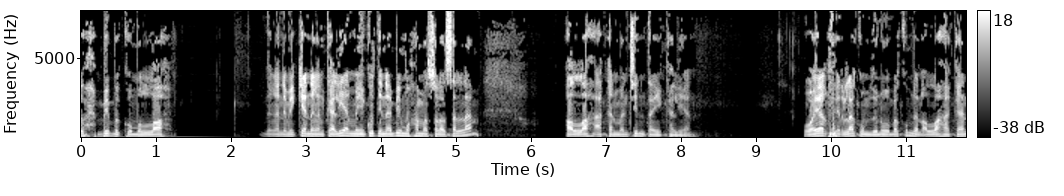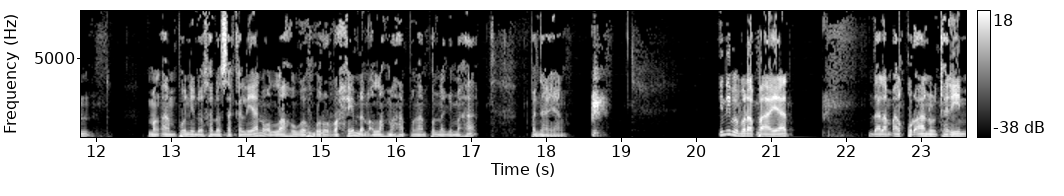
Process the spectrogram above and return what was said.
Yuhibbukumullah dengan demikian dengan kalian mengikuti Nabi Muhammad sallallahu alaihi wasallam Allah akan mencintai kalian. Wa yaghfir lakum dzunubakum dan Allah akan mengampuni dosa-dosa kalian. Wallahu ghafurur rahim dan Allah Maha Pengampun lagi Maha Penyayang. Ini beberapa ayat dalam Al-Qur'anul Karim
